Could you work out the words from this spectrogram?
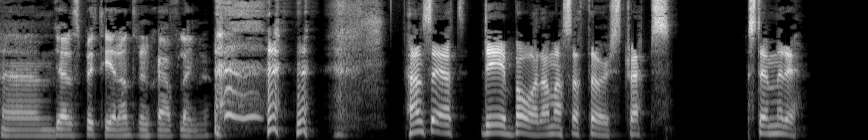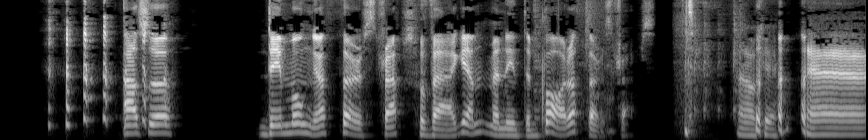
Ehm, Jag respekterar inte din chef längre. Han säger att det är bara massa thirst traps. Stämmer det? Alltså, det är många thirst traps på vägen, men det är inte bara thirst traps. Okej. Eh,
